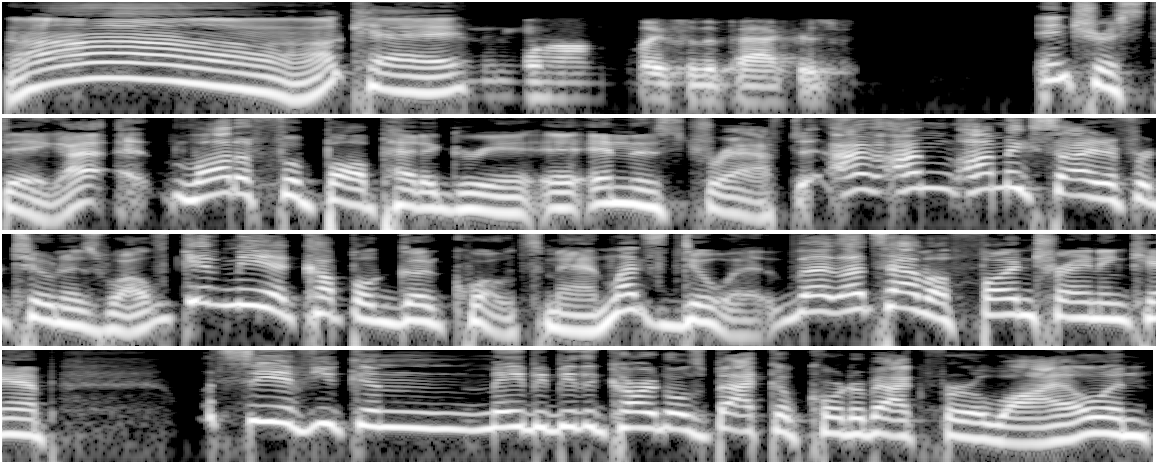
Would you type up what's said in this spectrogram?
Ah, okay. And then went on to play for the Packers. Interesting. I, a lot of football pedigree in, in this draft. I, I'm I'm excited for Tune as well. Give me a couple good quotes, man. Let's do it. Let, let's have a fun training camp. Let's see if you can maybe be the Cardinals' backup quarterback for a while. And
